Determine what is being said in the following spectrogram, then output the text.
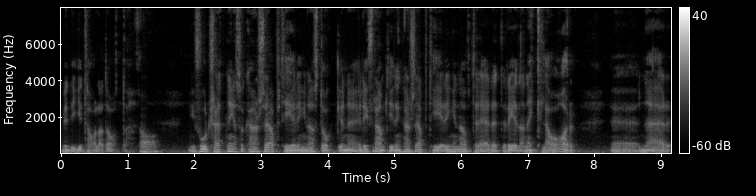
med digitala data. Ja. I fortsättningen så kanske apteringen av stocken, eller i framtiden kanske apteringen av trädet redan är klar eh, när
